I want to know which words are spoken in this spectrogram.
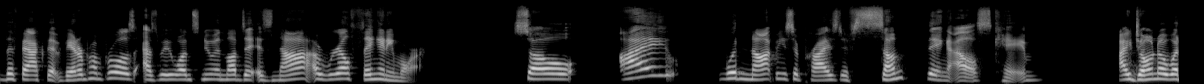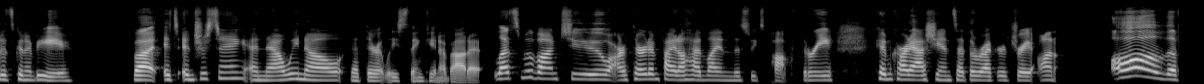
the fact that Vanderpump Rules, as we once knew and loved it, is not a real thing anymore. So I would not be surprised if something else came. I don't know what it's going to be, but it's interesting. And now we know that they're at least thinking about it. Let's move on to our third and final headline in this week's Pop 3. Kim Kardashian set the record straight on all the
